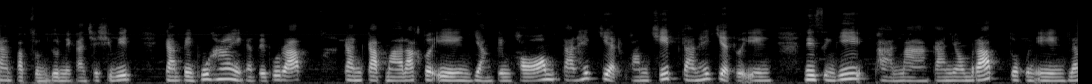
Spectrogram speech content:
การปรับสมดุลในการใช้ชีวิต การเป็นผู้ให้การเป็นผู้รับ การกลับมารักตัวเองอย่างเต็มพร้อม การให้เกียรติความคิด การให้เกียรติตัวเอง ในสิ่งที่ผ่านมาการยอมรับตัวคนเอง และ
